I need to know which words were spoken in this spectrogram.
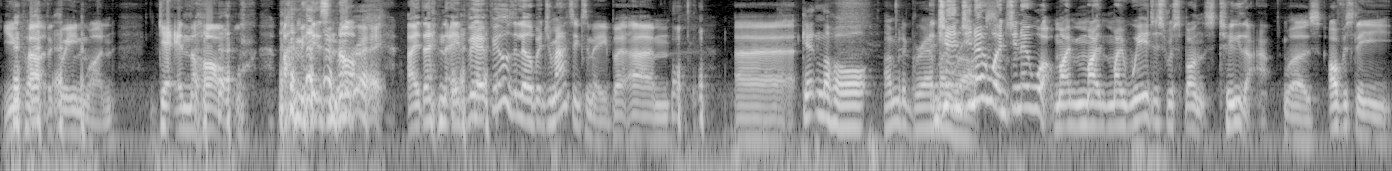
You put out the green one. Get in the hole. I mean, it's not. Right. I don't know. It, it, feels a little bit dramatic to me, but um, uh, Get in the hole. I'm going to grab. Do, do you know what? Do you know what? My, my my weirdest response to that was obviously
